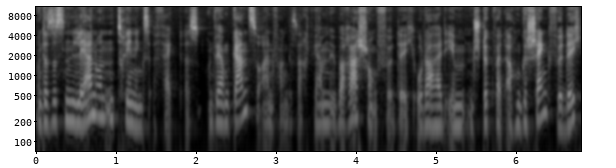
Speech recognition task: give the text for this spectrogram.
und dass es ein Lern- und ein Trainingseffekt ist. Und wir haben ganz zu Anfang gesagt, wir haben eine Überraschung für dich oder halt eben ein Stück weit auch ein Geschenk für dich.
